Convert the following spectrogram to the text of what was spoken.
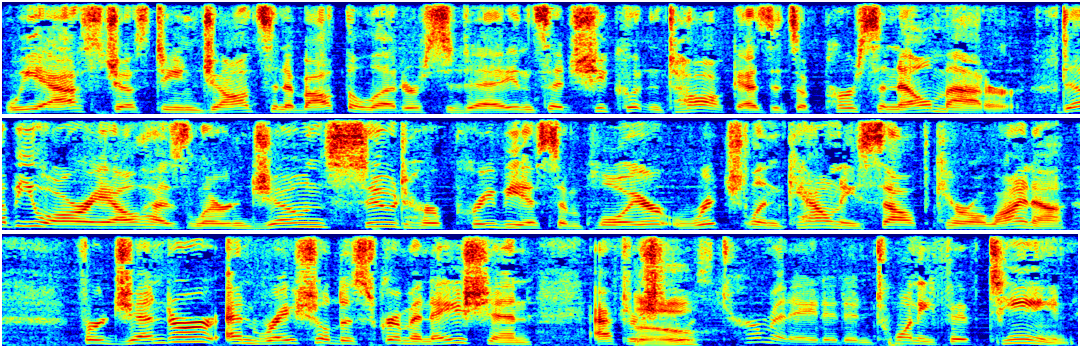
We asked Justine Johnson about the letters today and said she couldn't talk as it's a personnel matter. WRAL has learned Jones sued her previous employer, Richland County, South Carolina, for gender and racial discrimination after she Oh. was terminated in 2015.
